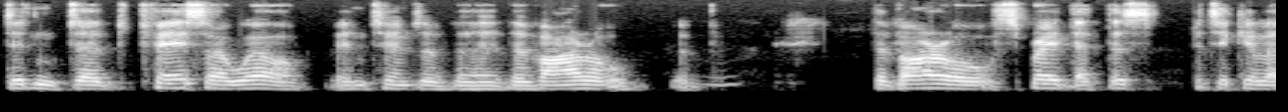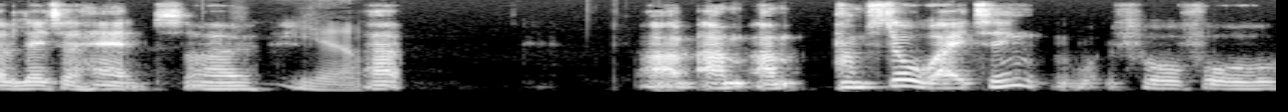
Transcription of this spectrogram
didn't uh, fare so well in terms of the the viral the viral spread that this particular letter had. So yeah, uh, I'm I'm I'm still waiting for for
